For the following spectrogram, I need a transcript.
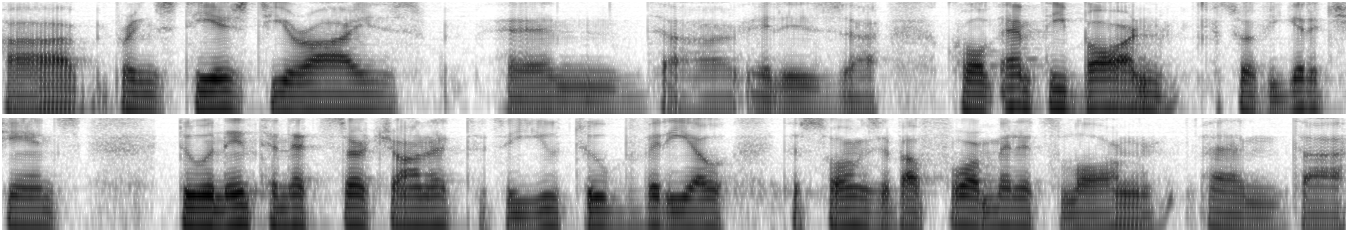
Uh, brings tears to your eyes. And uh, it is called Empty Barn. So if you get a chance, do an internet search on it. It's a YouTube video. The song is about four minutes long, and uh,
